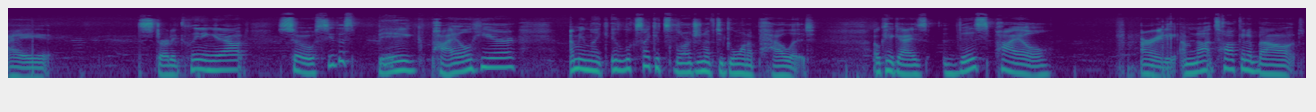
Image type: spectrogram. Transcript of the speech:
I started cleaning it out. So, see this big pile here? I mean, like, it looks like it's large enough to go on a pallet. Okay, guys, this pile, alrighty, I'm not talking about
